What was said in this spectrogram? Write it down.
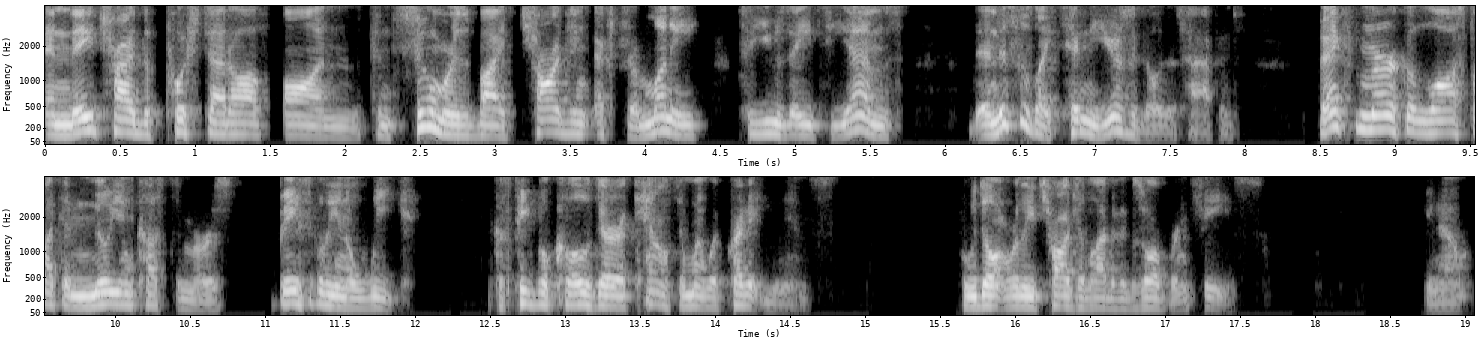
and they tried to push that off on consumers by charging extra money to use ATMs. And this was like 10 years ago, this happened. Bank of America lost like a million customers basically in a week because people closed their accounts and went with credit unions who don't really charge a lot of exorbitant fees. You know,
